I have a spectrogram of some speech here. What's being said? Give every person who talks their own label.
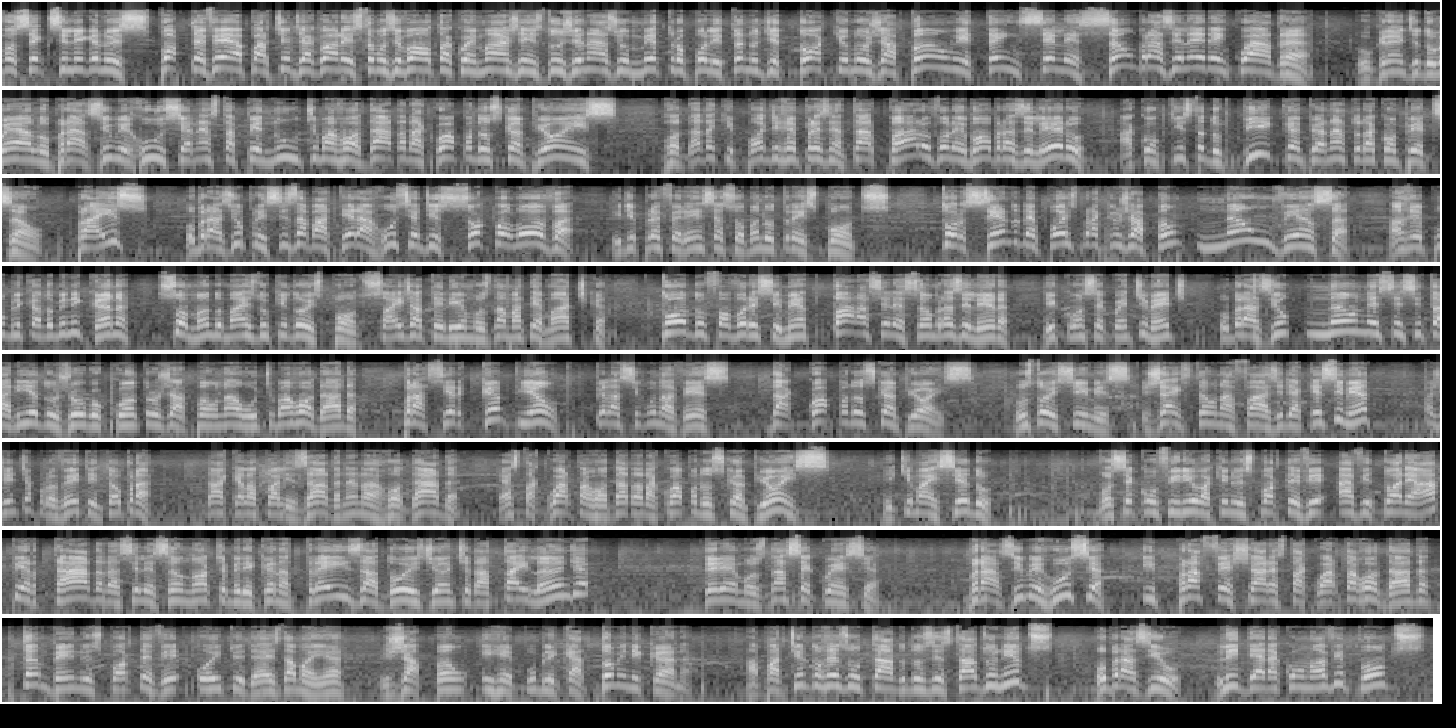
Speaker 1: Você que se liga no Sport TV, a partir de agora estamos de volta com imagens do ginásio metropolitano de Tóquio, no Japão, e tem seleção brasileira em quadra. O grande duelo Brasil e Rússia nesta penúltima rodada da Copa dos Campeões. Rodada que pode representar para o voleibol brasileiro a conquista do bicampeonato da competição. Para isso, o Brasil precisa bater a Rússia de Sokolova e de preferência somando três pontos. Torcendo depois para que o Japão não vença a República Dominicana, somando mais do que dois pontos. Aí já teríamos na matemática todo o favorecimento para a seleção brasileira e, consequentemente, o Brasil não necessitaria do jogo contra o Japão na última rodada para ser campeão pela segunda vez da Copa dos Campeões. Os dois times já estão na fase de aquecimento. A gente aproveita então para dar aquela atualizada né, na rodada, esta quarta rodada da Copa dos Campeões. E que mais cedo você conferiu aqui no Sport TV a vitória apertada da seleção norte-americana 3 a 2 diante da Tailândia. Teremos na sequência Brasil e Rússia e para fechar esta quarta rodada, também no Sport TV, 8 e 10 da manhã, Japão e República Dominicana. A partir do resultado dos Estados Unidos, o Brasil lidera com nove pontos.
